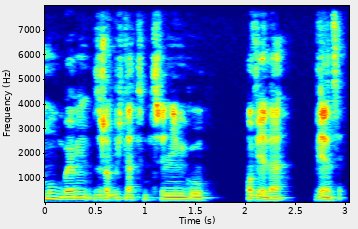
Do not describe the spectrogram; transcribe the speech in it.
mógłbym zrobić na tym treningu o wiele więcej.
